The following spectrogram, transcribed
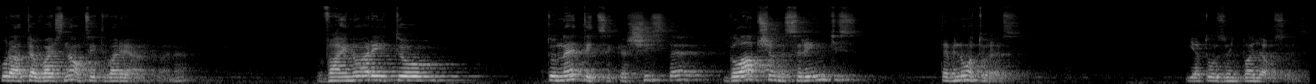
kurā tev vairs nav citu variantu. Vai, ne? vai nu arī tu, tu netici, ka šis te glābšanas riņķis tevi noturēs, ja tu uz viņu paļausies.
